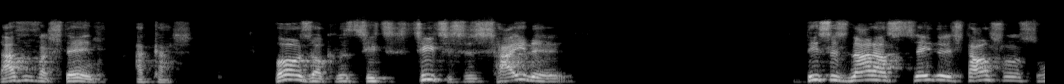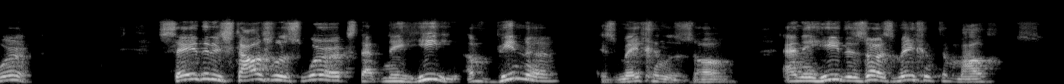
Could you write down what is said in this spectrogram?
Darf ich verstehen, Akash? This is not how Seder Ishtalshalos work. Seder Ishtalshalos works that Nehi of Bina is Mechen Zoh, and Nehi the Zoh is Mechen to Malchus.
